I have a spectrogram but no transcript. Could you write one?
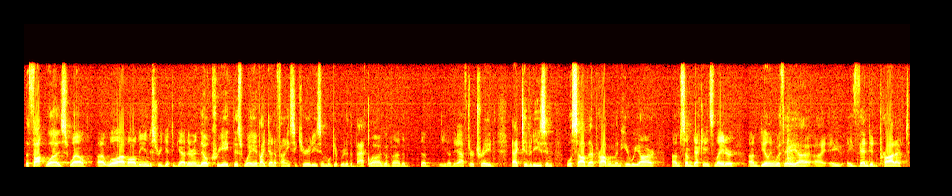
the thought was, well, uh, we'll have all the industry get together and they'll create this way of identifying securities and we'll get rid of the backlog of uh, the, the, you know, the after trade activities and we'll solve that problem. And here we are um, some decades later um, dealing with a, uh, a, a vended product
